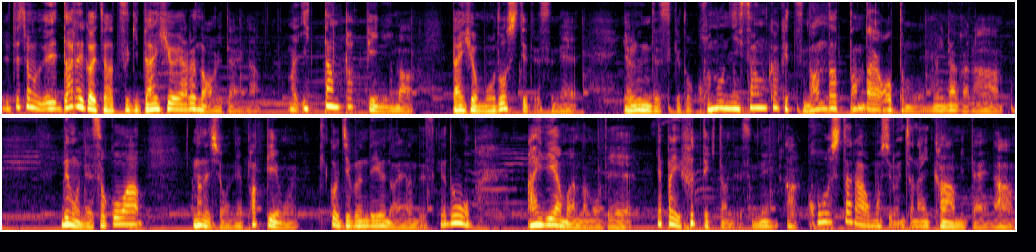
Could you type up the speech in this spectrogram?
言ってしまうとえ誰がじゃあ次代表やるの？みたいな、まあ、一旦パッピーに今代表戻してですねやるんですけどこの23ヶ月何だったんだよとも思いながらでもねそこは何でしょうねパッピーも結構自分で言うのはあれなんですけどアイデアマンなのでやっぱり降ってきたんですね。あこうしたら面白いんじゃないかみたいな。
